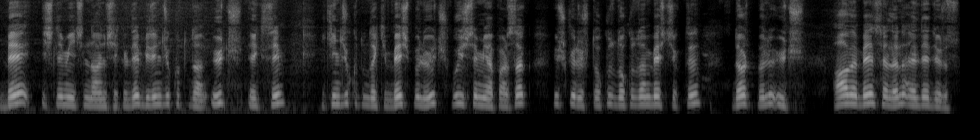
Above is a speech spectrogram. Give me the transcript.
B işlemi için de aynı şekilde birinci kutuda 3 eksi ikinci kutudaki 5 bölü 3 bu işlemi yaparsak 3 kere 3 9 9'dan 5 çıktı 4 bölü 3 A ve B sayılarını elde ediyoruz.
